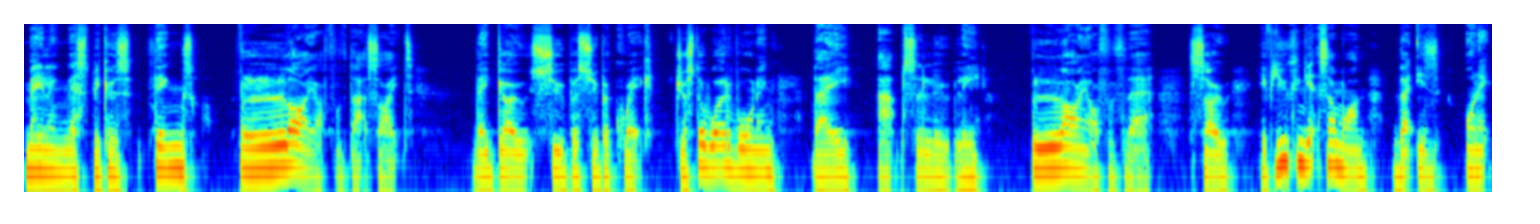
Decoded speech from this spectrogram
mailing list because things fly off of that site. They go super, super quick. Just a word of warning, they absolutely fly off of there. So if you can get someone that is on it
